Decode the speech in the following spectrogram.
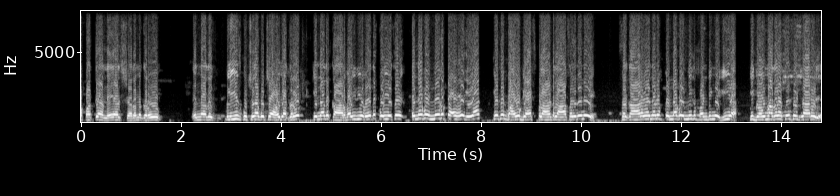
ਆਪਾਂ ਧਿਆਨੇ ਯਾਰ ਸ਼ਰਮ ਕਰੋ। ਇਹਨਾਂ ਦੇ ਪਲੀਜ਼ ਕੁਛ ਨਾ ਕੁਛ ਇਹੋ ਜਿਹਾ ਕਰੋ ਕਿ ਇਹਨਾਂ ਤੇ ਕਾਰਵਾਈ ਵੀ ਹੋਵੇ ਤੇ ਕੋਈ ਇੱਥੇ ਇਹਨਾਂ ਕੋਲ ਇੰਨੇ ਕੁ ਪੈਸੇ ਹੈਗੇ ਆ ਕਿ ਇੱਥੇ ਬਾਇਓ ਗੈਸ ਪਲਾਂਟ ਲਾ ਸਕਦੇ ਨੇ। ਸਰਕਾਰ ਵਾ ਇਹਨਾਂ ਨੂੰ ਇਹਨਾਂ ਕੋਲ ਇੰਨੀ ਕੁ ਫੰਡਿੰਗ ਹੈਗੀ ਆ ਕਿ ਗਊ ਮਾਤਾ ਦਾ ਇੱਥੇ ਸੰਸਕਾਰ ਹੋ ਜੇ।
